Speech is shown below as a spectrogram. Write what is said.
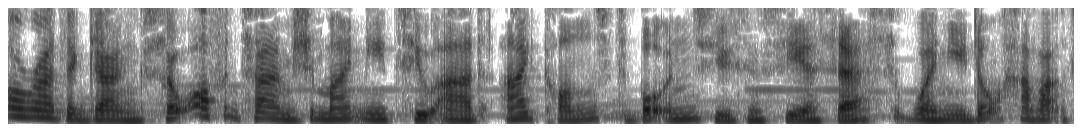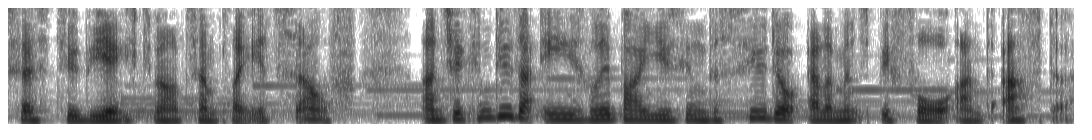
Alright then gang, so oftentimes you might need to add icons to buttons using CSS when you don't have access to the HTML template itself, and you can do that easily by using the pseudo elements before and after.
